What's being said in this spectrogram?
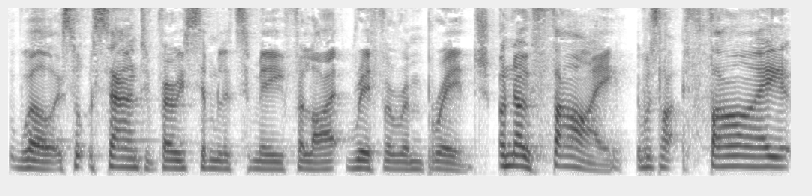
Well, it sort of sounded very similar to me for like river and bridge. Oh no, thigh. It was like thigh,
